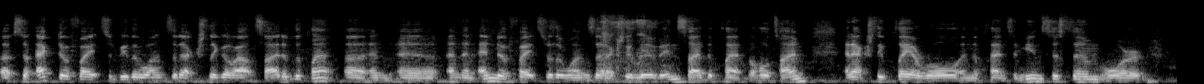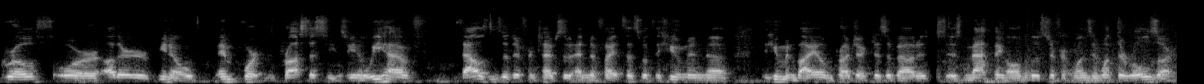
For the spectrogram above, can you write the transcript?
uh, so ectophytes would be the ones that actually go outside of the plant, uh, and uh, and then endophytes are the ones that actually live inside the plant the whole time and actually play a role in the plant's immune system or growth or other you know important processes. You know, we have thousands of different types of endophytes. That's what the human uh, the human biome project is about is, is mapping all those different ones and what their roles are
